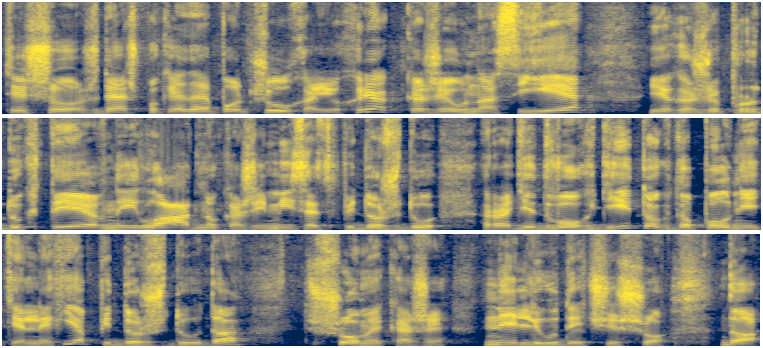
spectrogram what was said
ти що, ждеш, поки я тебе почухаю? Хряк, каже, у нас є. Я кажу, продуктивний, ладно, каже, місяць підожду. Раді двох діток дополнительних я підожду, да? Що ми, каже, не люди чи що? Да.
